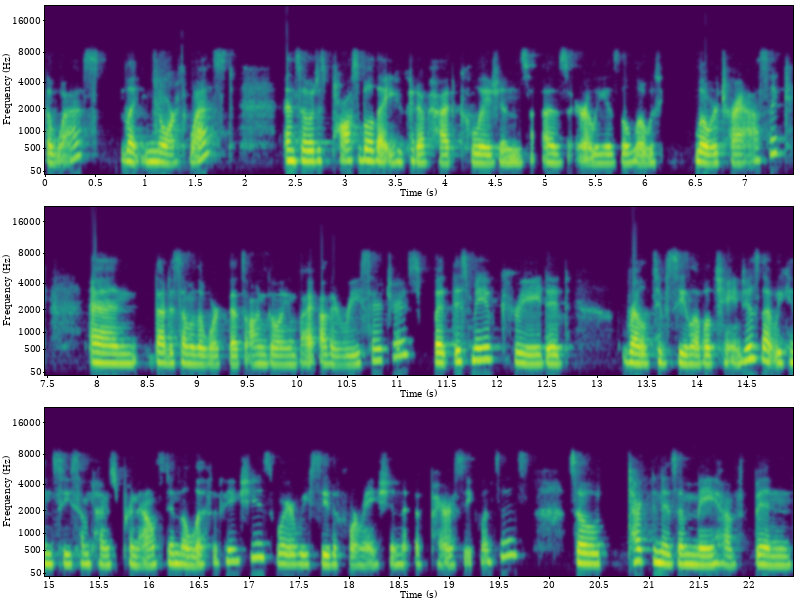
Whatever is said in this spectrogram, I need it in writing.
the west, like northwest. And so it is possible that you could have had collisions as early as the low, lower Triassic. And that is some of the work that's ongoing by other researchers. But this may have created relative sea level changes that we can see sometimes pronounced in the lithofacies, where we see the formation of parasequences. So tectonism may have been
